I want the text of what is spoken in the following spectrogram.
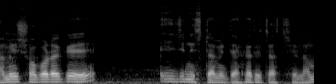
আমি সবার আগে এই জিনিসটা আমি দেখাতে চাচ্ছিলাম।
